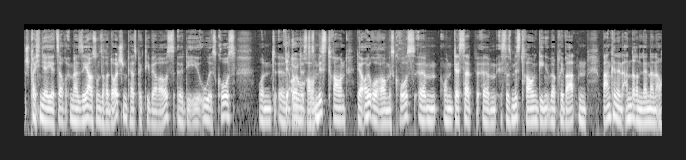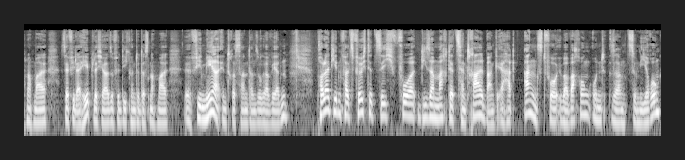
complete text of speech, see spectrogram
sprechen ja jetzt auch immer sehr aus unserer deutschen Perspektive heraus. Äh, die EU ist groß und ähm, der dort ist das Misstrauen, der Euroraum ist groß ähm, und deshalb ähm, ist das Misstrauen gegenüber privaten Banken in anderen Ländern auch nochmal sehr viel erheblicher. Also für die könnte das nochmal äh, viel mehr interessant dann sogar werden. Pollard jedenfalls fürchtet sich vor dieser Macht der Zentralbank. Er hat Angst vor Überwachung und Sanktionierung,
